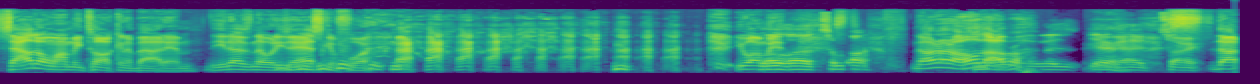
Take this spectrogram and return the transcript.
Sal don't want me talking about him. He doesn't know what he's asking for. you want me? Well, uh, tomorrow, No, no, no. Hold up. is- yeah, Yeah. go ahead. Sorry. No,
